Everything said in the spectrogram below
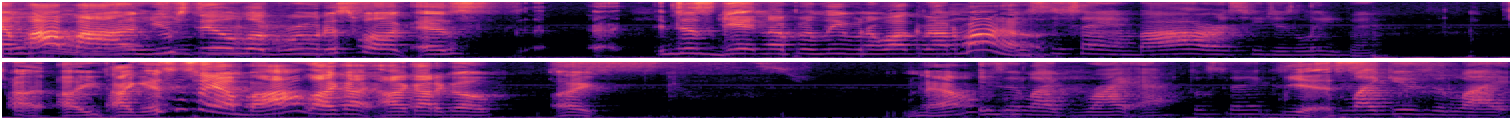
in my mind, you still look rude as fuck as uh, just getting up and leaving and walking out of my house. Is he saying bye or is he just leaving? I, I, I guess he's saying bye. Like I, I gotta go. Like now. Is it like right after sex? Yes. Like is it like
